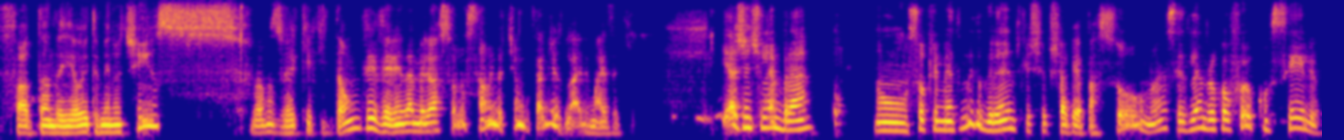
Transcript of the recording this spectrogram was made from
Faltando aí oito minutinhos, vamos ver aqui. Então, viverem da melhor solução, ainda tinha um bocado de slide mais aqui. E a gente lembrar num sofrimento muito grande que Chico Xavier passou, não é? Vocês lembram qual foi o conselho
